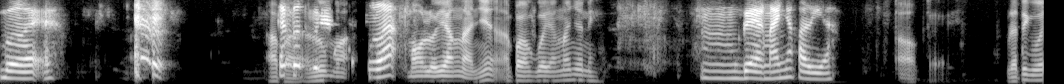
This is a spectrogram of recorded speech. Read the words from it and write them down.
Boleh. apa? Kan lu mau, pula. mau lu yang nanya? Apa gue yang nanya nih? Hmm, gue yang nanya kali ya. Oke. Okay. Berarti gue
